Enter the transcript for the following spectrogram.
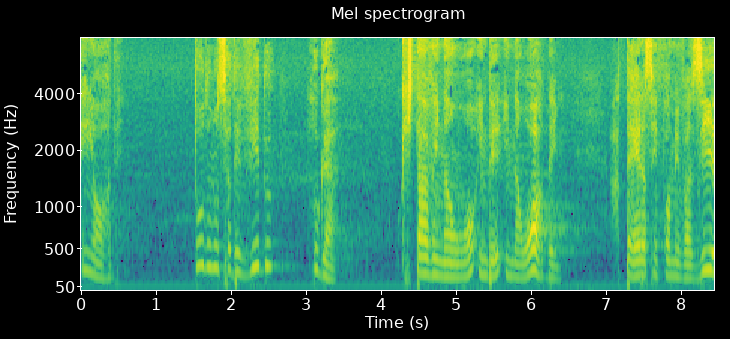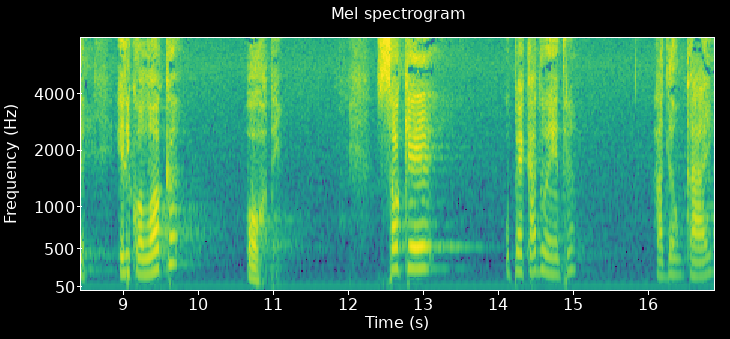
em ordem, tudo no seu devido lugar. O que estava em não, em, de, em não ordem, a terra sem forma e vazia, ele coloca ordem. Só que o pecado entra, Adão cai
